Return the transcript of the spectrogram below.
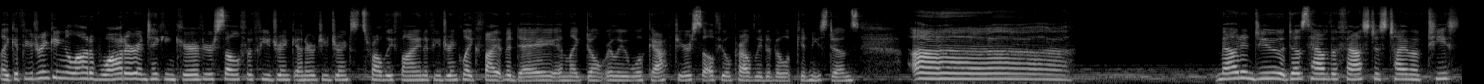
Like, if you're drinking a lot of water and taking care of yourself, if you drink energy drinks, it's probably fine. If you drink, like, five a day and, like, don't really look after yourself, you'll probably develop kidney stones. Uh... Mountain Dew does have the fastest time of teeth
